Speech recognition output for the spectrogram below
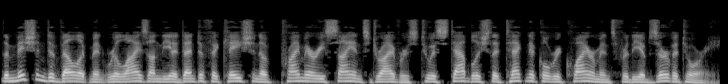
The mission development relies on the identification of primary science drivers to establish the technical requirements for the observatory.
